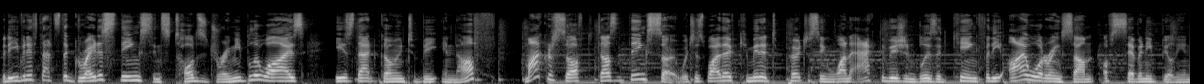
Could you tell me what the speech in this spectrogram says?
but even if that's the greatest thing since Todd's dreamy blue eyes, is that going to be enough? Microsoft doesn't think so, which is why they've committed to purchasing one Activision Blizzard King for the eye-watering sum of $70 billion.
